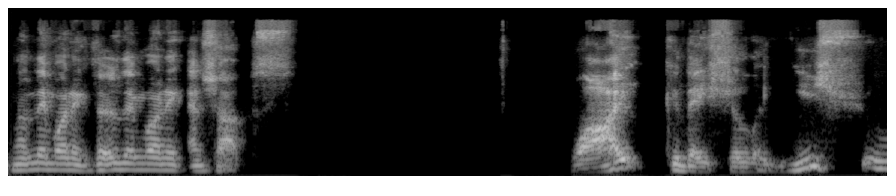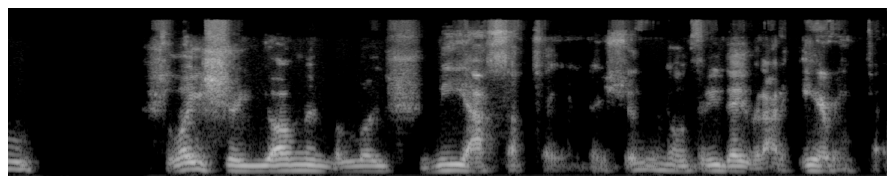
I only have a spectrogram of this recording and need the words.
Monday morning, Thursday morning, and Shabbos. Why? They shouldn't go three days without hearing Torah.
